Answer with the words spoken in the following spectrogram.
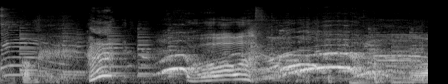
老公。啊哇哇哇！哇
